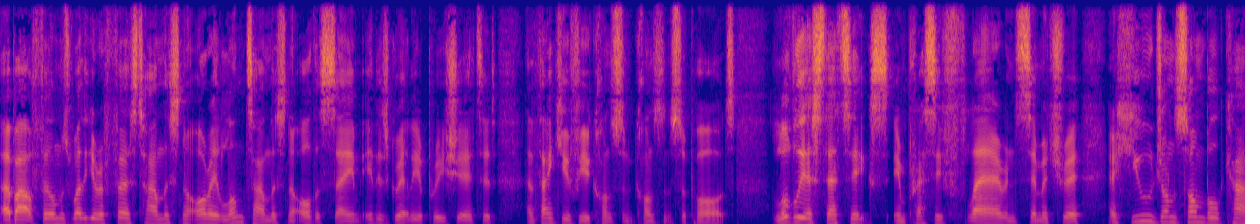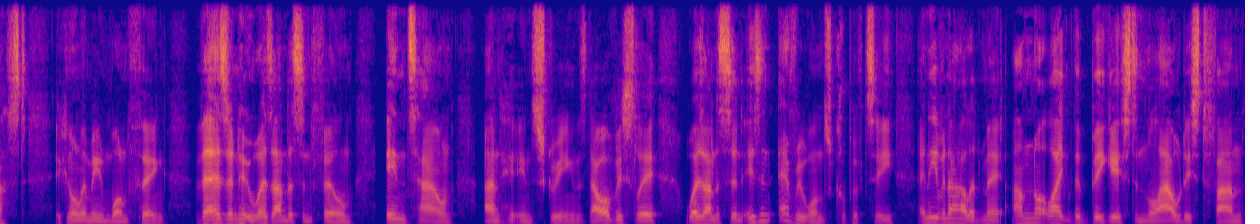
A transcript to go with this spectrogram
about films. Whether you're a first time listener or a long time listener, all the same, it is greatly appreciated. And thank you for your constant, constant support. Lovely aesthetics, impressive flair and symmetry, a huge ensemble cast. It can only mean one thing there's a new Wes Anderson film in town and hitting screens. Now, obviously, Wes Anderson isn't everyone's cup of tea, and even I'll admit, I'm not like the biggest and loudest fan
